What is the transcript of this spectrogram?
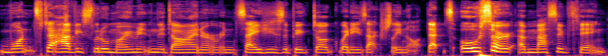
wants to have his little moment in the diner and say he's a big dog when he's actually not. That's also a massive thing.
